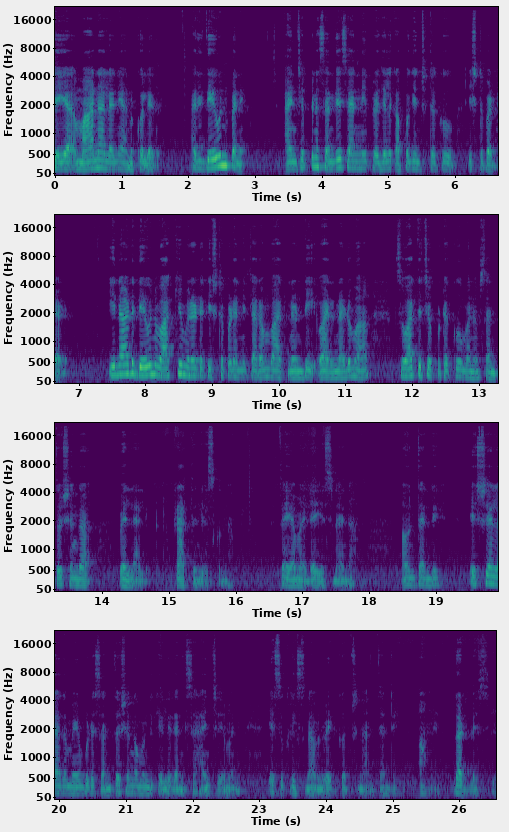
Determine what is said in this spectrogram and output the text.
చేయ మానాలని అనుకోలేదు. అది దేవుని పని. ఆయన చెప్పిన సందేశాన్ని ప్రజలకు అప్పగించుటకు ఇష్టపడ్డాడు. ఈనాడు దేవుని వాక్యం వినటకు ఇష్టపడని తరం వారి నుండి వారి నడుమ సువార్త చెప్పుటకు మనం సంతోషంగా వెళ్ళాలి. ప్రార్థన చేసుకుందాం. దయామైడ నాయన అవును తండ్రి యష్యాలాగా మేము కూడా సంతోషంగా ముందుకెళ్ళేదానికి సహాయం చేయమని యేసుక్రీస్తునామని వేడుకొచ్చున్నాను తండ్రి. ఆమె గాడ్ బ్లెస్ యూ.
